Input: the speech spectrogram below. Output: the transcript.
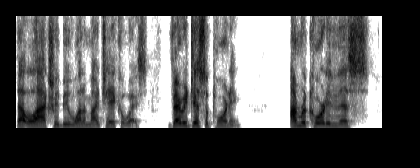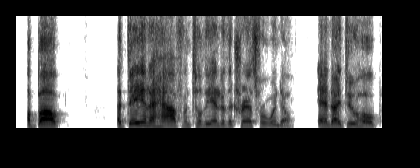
that will actually be one of my takeaways. Very disappointing. I'm recording this about a day and a half until the end of the transfer window. And I do hope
